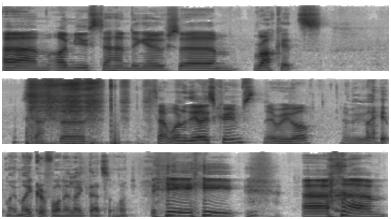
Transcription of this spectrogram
Um, I'm used to handing out um, rockets. Is that the? Is that one of the ice creams? There we go. There we go. I hit my microphone. I like that so much. um,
